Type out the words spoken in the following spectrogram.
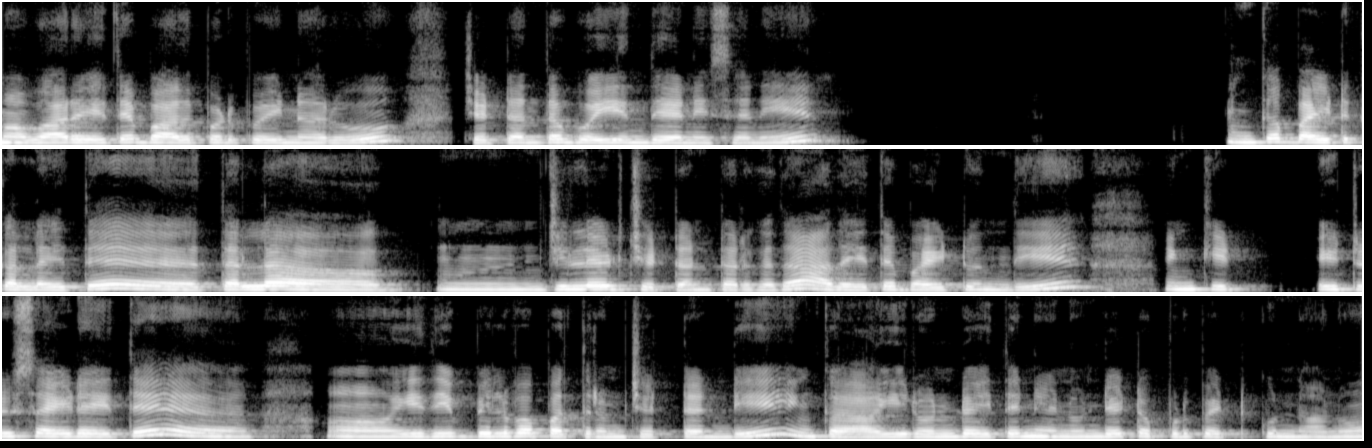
మా వారైతే బాధపడిపోయినారు. చెట్టు అంతా పోయింది అనేసి అని ఇంకా బయటకల్లా అయితే తెల్ల జిల్లేడు చెట్టు అంటారు కదా అదైతే బయట ఉంది ఇంక ఇటు సైడ్ అయితే ఇది బిల్వపత్రం చెట్టు అండి ఇంకా ఈ రెండు అయితే నేను ఉండేటప్పుడు పెట్టుకున్నాను.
